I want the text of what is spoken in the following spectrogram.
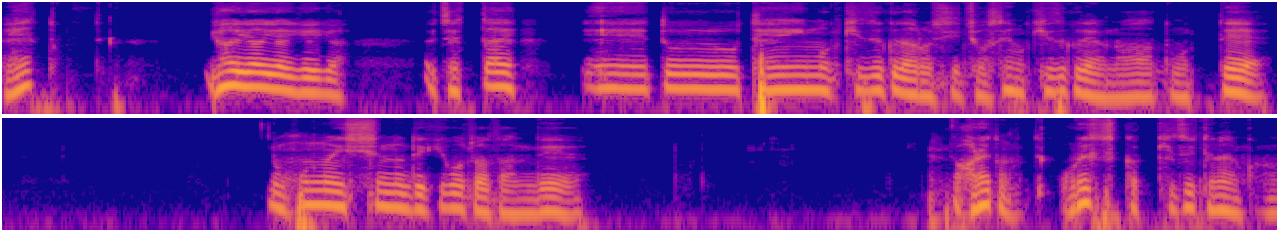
え？と思って。いやいやいやいやいや、絶対、えっ、ー、と、店員も気づくだろうし、女性も気づくだよなと思って、でもほんの一瞬の出来事だったんで、あれと思って、俺しか気づいてないのかな。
